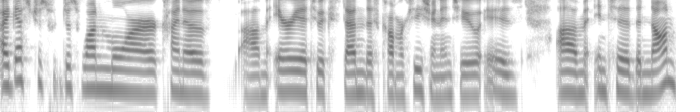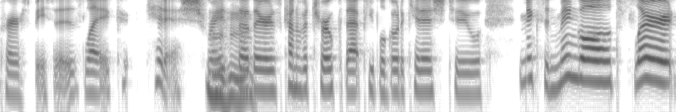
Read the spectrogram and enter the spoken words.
I guess just just one more kind of um, area to extend this conversation into is um, into the non-prayer spaces like kiddush, right? So Mhm. there's kind of a trope that people go to kiddush to mix and mingle, to flirt,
